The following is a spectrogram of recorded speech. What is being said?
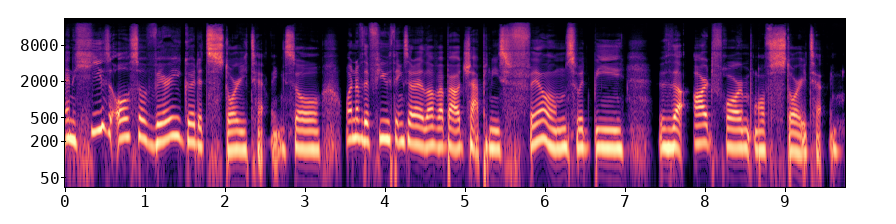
And he's also very good at storytelling. So, one of the few things that I love about Japanese films would be the art form of storytelling.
